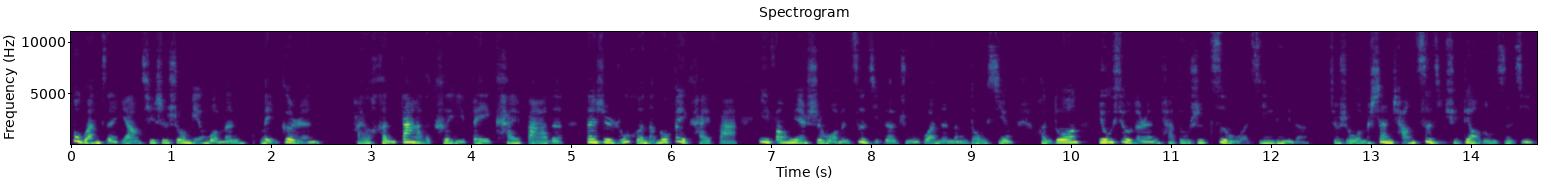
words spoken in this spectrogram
不管怎样，其实说明我们每个人。还有很大的可以被开发的，但是如何能够被开发？一方面是我们自己的主观的能动性，很多优秀的人他都是自我激励的，就是我们擅长自己去调动自己。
